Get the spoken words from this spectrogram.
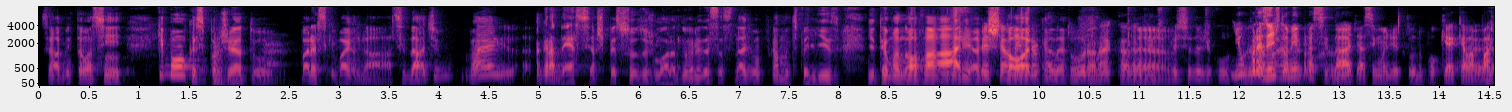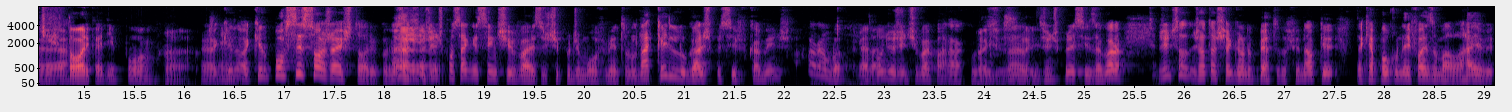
sabe? Então, assim, que bom que esse projeto parece que vai andar. A cidade vai agradece, as pessoas, os moradores dessa cidade vão ficar muito felizes de ter uma nova área histórica, a né? cultura, né, cara? A É. gente precisa de cultura. E um presente é também pra melhor, né? cidade, acima de tudo, porque aquela parte É. histórica de, pô. É, aquilo, aquilo por si só já é histórico, né? É. Se a gente consegue incentivar esse tipo de movimento naquele lugar especificamente, caramba, É onde a gente vai parar com É isso, isso, né? é A gente precisa. Agora, a gente já- já tá chegando perto do final, porque daqui a pouco o Ney faz uma live,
